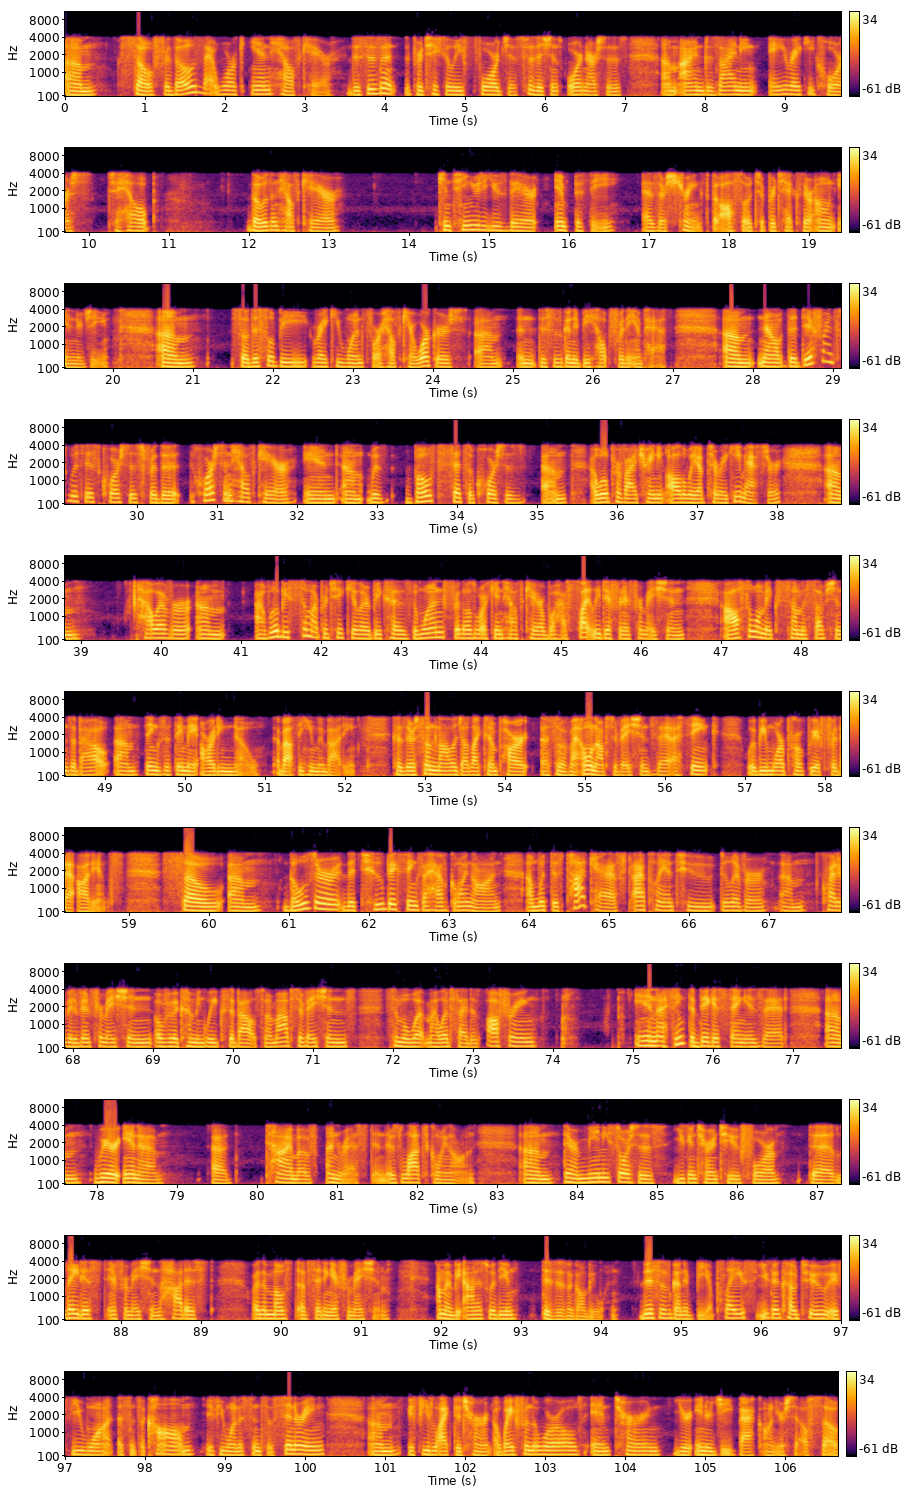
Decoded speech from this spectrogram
Um, so, for those that work in healthcare, this isn't particularly for just physicians or nurses. Um, I'm designing a Reiki course to help those in healthcare continue to use their empathy as their strength, but also to protect their own energy. Um, so this will be Reiki 1 for healthcare workers, um, and this is going to be help for the empath. Um, now, the difference with this course is for the course in healthcare and um, with both sets of courses, um, I will provide training all the way up to Reiki Master. Um, however, um, I will be somewhat particular because the one for those working in healthcare will have slightly different information. I also will make some assumptions about um, things that they may already know about the human body because there's some knowledge I'd like to impart, uh, some of my own observations that I think would be more appropriate for that audience. So, um, those are the two big things I have going on. Um, with this podcast, I plan to deliver um, quite a bit of information over the coming weeks about some of my observations, some of what my website is offering. And I think the biggest thing is that um, we're in a, a, time of unrest and there's lots going on. Um, there are many sources you can turn to for the latest information, the hottest or the most upsetting information. I'm going to be honest with you, this isn't going to be one. This is going to be a place you can go to if you want a sense of calm, if you want a sense of centering, um, if you'd like to turn away from the world and turn your energy back on yourself. So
